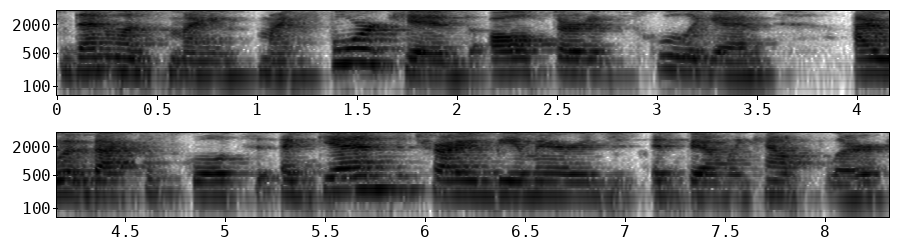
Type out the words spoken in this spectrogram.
then once my my four kids all started school again i went back to school to again to try and be a marriage and family counselor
